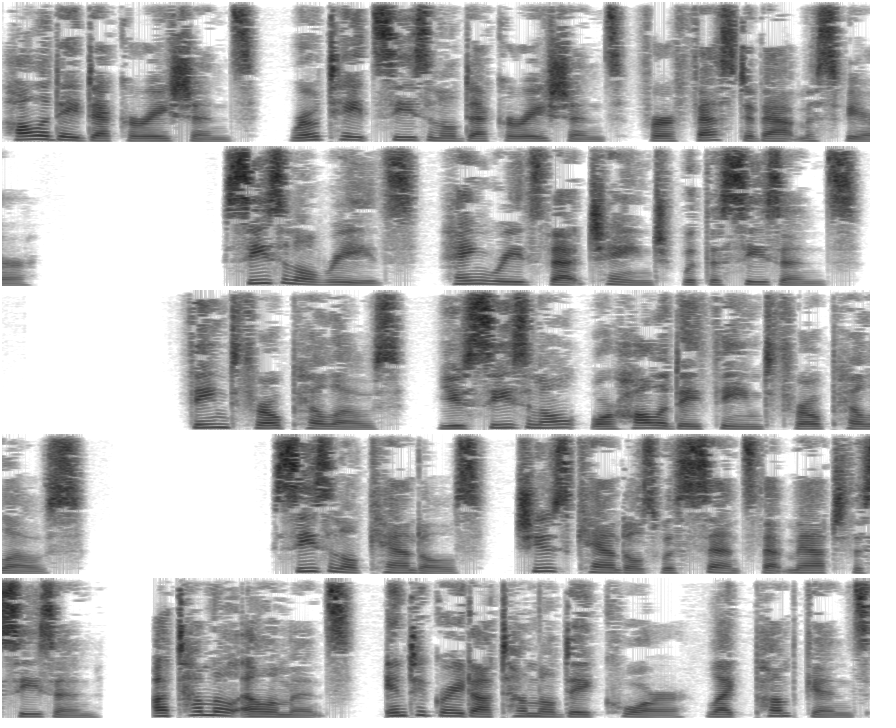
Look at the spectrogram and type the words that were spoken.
Holiday decorations, rotate seasonal decorations for a festive atmosphere. Seasonal wreaths, hang wreaths that change with the seasons. Themed throw pillows, use seasonal or holiday-themed throw pillows. Seasonal candles, choose candles with scents that match the season. Autumnal elements, integrate autumnal decor like pumpkins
